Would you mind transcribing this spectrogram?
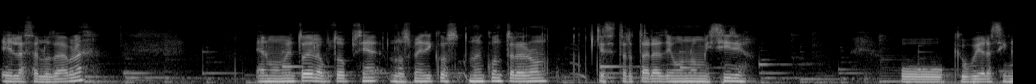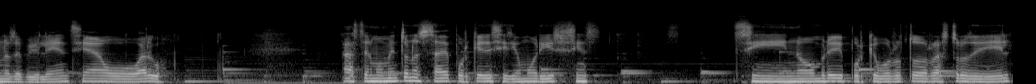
él la saludaba. Al momento de la autopsia, los médicos no encontraron que se tratara de un homicidio o que hubiera signos de violencia o algo. Hasta el momento no se sabe por qué decidió morir sin, sin nombre, por qué borró todo rastro de él.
